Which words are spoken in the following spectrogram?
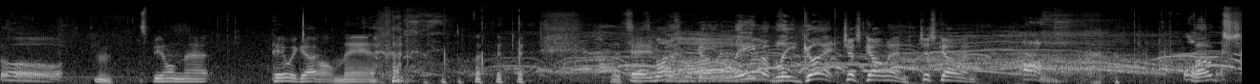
Oh, hmm. it's beyond that. Here we go. Oh, man. yeah, you might as well go in. Unbelievably good. Just go in. Just go in. Oh. Folks,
